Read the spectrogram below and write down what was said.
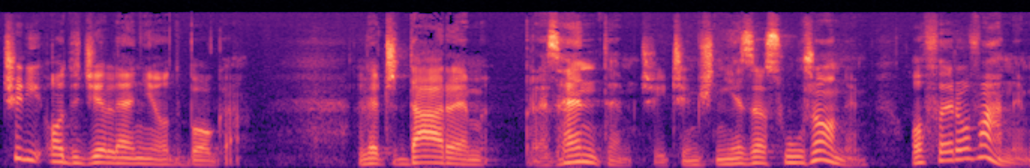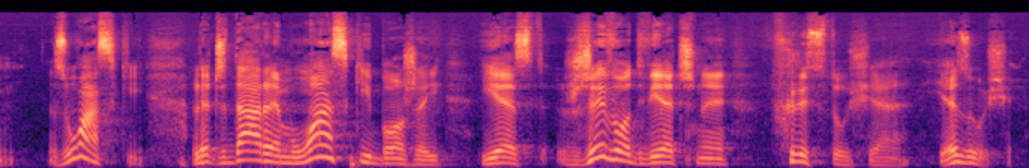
czyli oddzielenie od Boga. Lecz darem, prezentem, czyli czymś niezasłużonym, oferowanym z łaski. Lecz darem łaski Bożej jest żywot wieczny w Chrystusie Jezusie.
